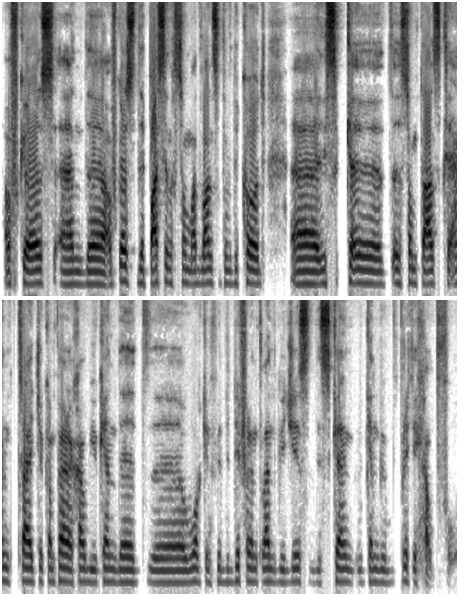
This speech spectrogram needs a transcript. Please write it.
of course and uh, of course the passing some advanced of the code uh, is uh, some tasks and try to compare how you can the, working with the different languages this can can be pretty helpful.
